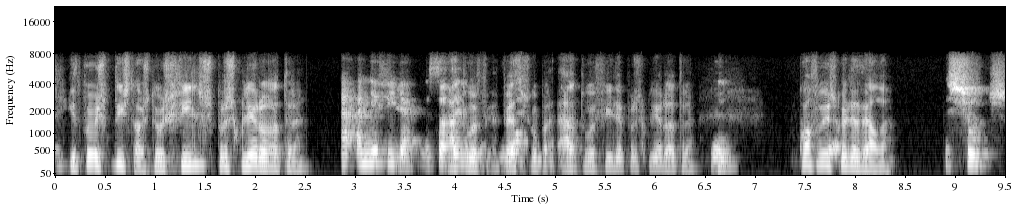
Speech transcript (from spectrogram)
e depois pediste aos teus filhos para escolher outra. A, a minha filha, eu só à tenho. Tua, peço desculpa, à tua filha para escolher outra. Sim. Qual foi a escolha dela? Chutes,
